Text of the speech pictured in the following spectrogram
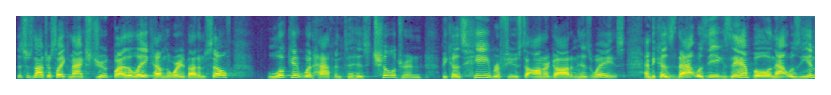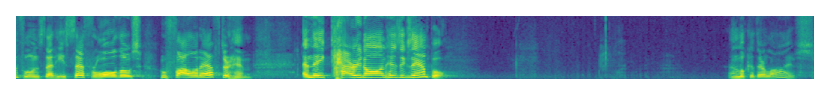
This was not just like Max Juke by the lake having to worry about himself. Look at what happened to his children because he refused to honor God in his ways. And because that was the example and that was the influence that he set for all those who followed after him. And they carried on his example. And look at their lives.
